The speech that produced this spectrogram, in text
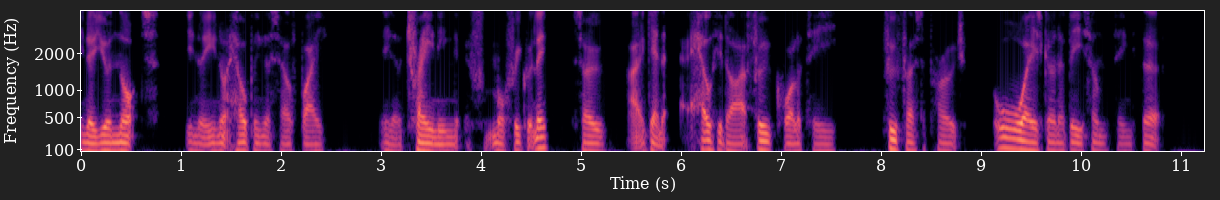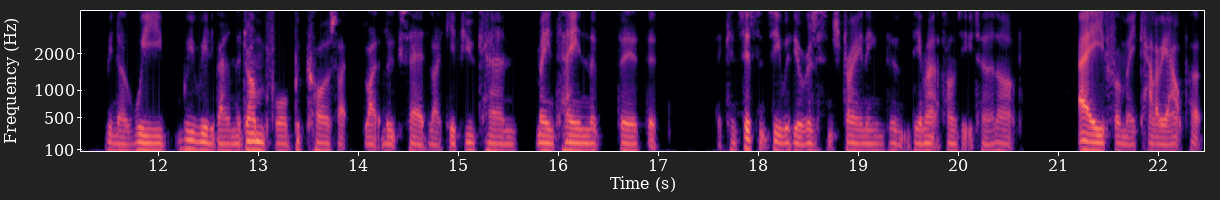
you know, you're not, you know, you're not helping yourself by, you know, training f- more frequently. So uh, again, healthy diet, food quality, food first approach, always going to be something that, you know, we, we really bang the drum for because like, like Luke said, like if you can maintain the, the, the, the consistency with your resistance training, the, the amount of times that you turn up, a from a calorie output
